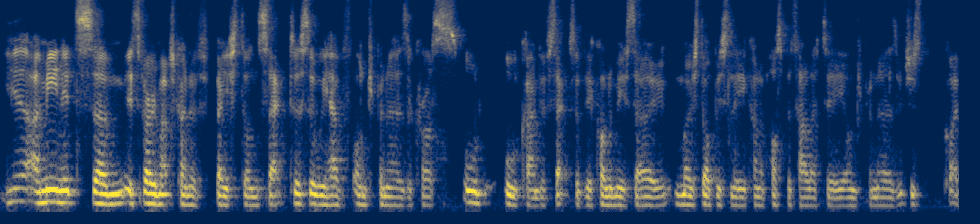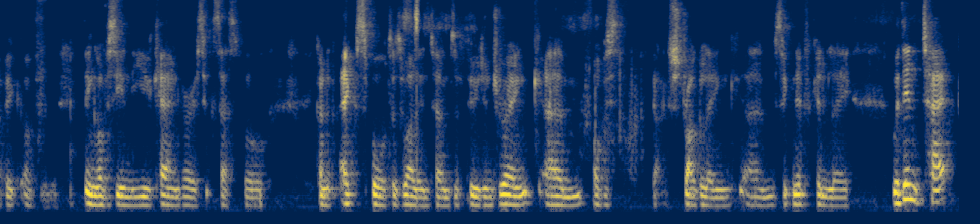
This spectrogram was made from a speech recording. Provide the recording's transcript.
Yeah, I mean it's um, it's very much kind of based on sector. So we have entrepreneurs across all all kind of sectors of the economy. So most obviously, kind of hospitality entrepreneurs, which is quite a big thing, obviously in the UK and very successful kind of export as well in terms of food and drink. Um, obviously, struggling um, significantly. Within tech,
